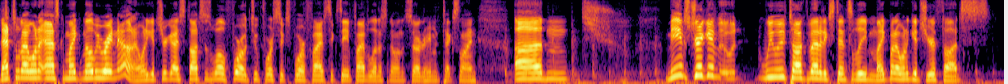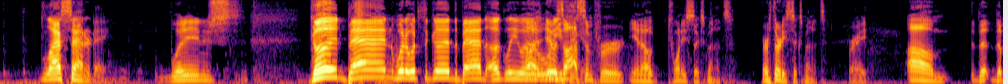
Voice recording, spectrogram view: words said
that's what I want to ask Mike Melby right now, and I want to get your guys' thoughts as well. 402-464-5685. Let us know on the Starter Heyman text line. Um, me and Stricken, we we've talked about it extensively, Mike. But I want to get your thoughts. Last Saturday, what is good, bad? What what's the good, the bad, the ugly? What, Uh, what it was awesome for you know 26 minutes or 36 minutes. right? Um, the the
